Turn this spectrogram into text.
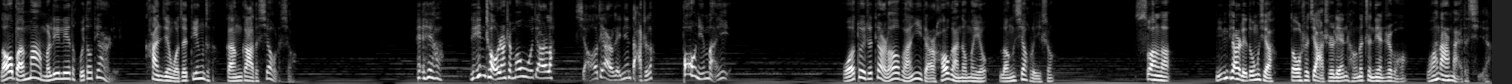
老板骂骂咧咧的回到店里，看见我在盯着他，尴尬的笑了笑。哎呀，您瞅上什么物件了？小店给您打折，包您满意。我对着店老板一点好感都没有，冷笑了一声。算了，您店里东西啊，都是价值连城的镇店之宝，我哪买得起呀？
